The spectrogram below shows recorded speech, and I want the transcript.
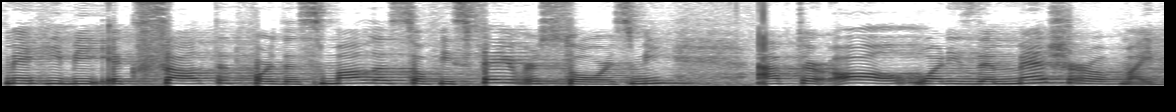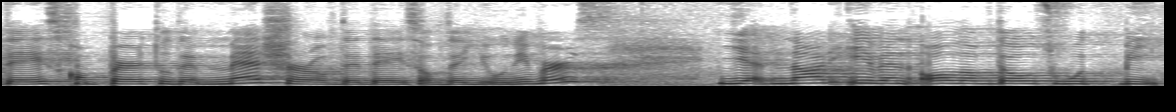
May He be exalted for the smallest of His favors towards me. After all, what is the measure of my days compared to the measure of the days of the universe? Yet not even all of those would be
